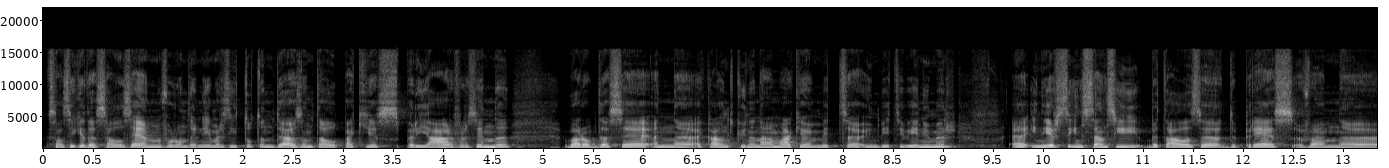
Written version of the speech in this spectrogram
Ik zal zeggen dat zal zijn voor ondernemers die tot een duizendtal pakjes per jaar verzenden, waarop dat zij een account kunnen aanmaken met hun btw-nummer. Uh, in eerste instantie betalen ze de prijs van uh,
